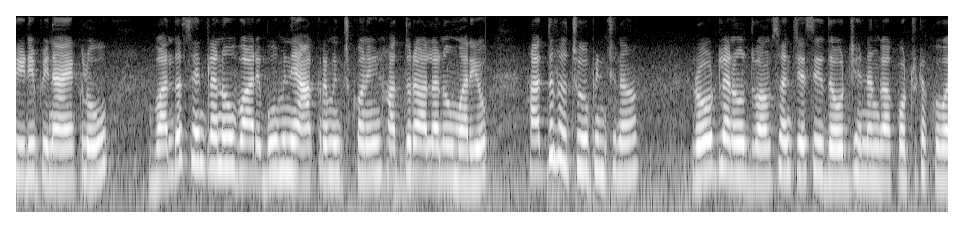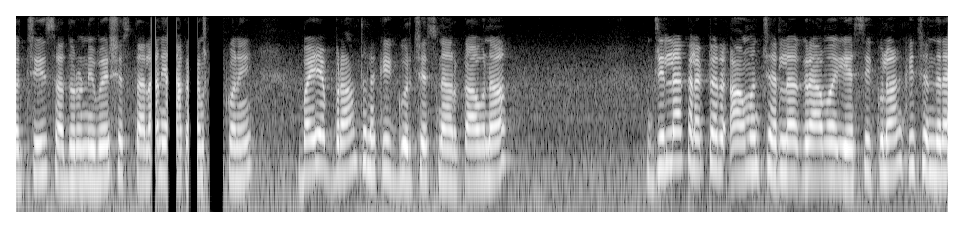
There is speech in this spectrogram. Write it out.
టీడీపీ నాయకులు వంద సెంట్లను వారి భూమిని ఆక్రమించుకొని హద్దురాలను మరియు హద్దులు చూపించిన రోడ్లను ధ్వంసం చేసి దౌర్జన్యంగా కొట్టుటకు వచ్చి సదరు నివేశ స్థలాన్ని ఆక్రమించుకొని భయభ్రాంతులకి గురిచేసినారు. కావున జిల్లా కలెక్టర్ ఆమంచెర్ల గ్రామ ఎస్సీ కులానికి చెందిన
